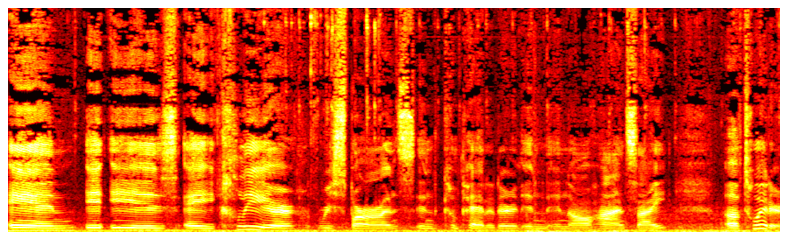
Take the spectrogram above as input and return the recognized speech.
and it is a clear response and competitor in, in all hindsight of Twitter.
